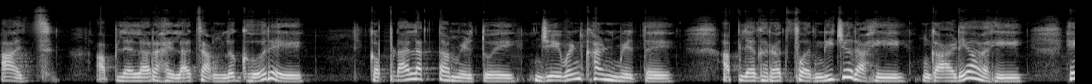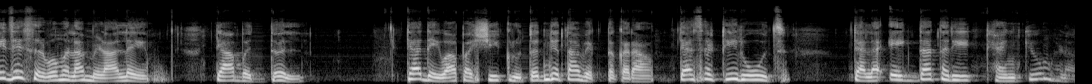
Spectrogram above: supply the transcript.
आज आपल्याला राहायला चांगलं घर आहे. कपडा लागता मिळतोय जेवण खाण मिळतंय. आपल्या घरात फर्निचर आहे गाड्या आहे. हे जे सर्व मला मिळालंय त्याबद्दल त्या देवापाशी कृतज्ञता व्यक्त करा. त्यासाठी रोज त्याला एकदा तरी थँक्यू म्हणा.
